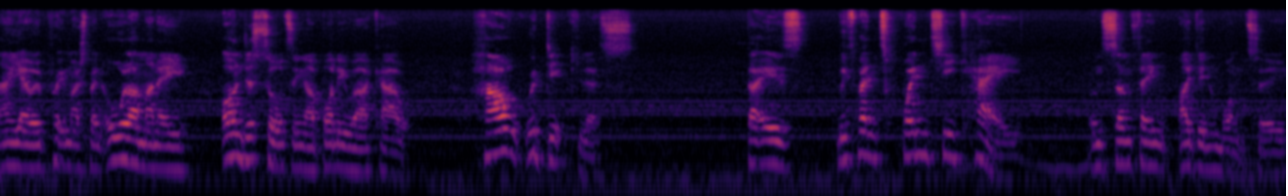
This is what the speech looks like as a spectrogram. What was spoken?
And yeah, we pretty much spent all our money on just sorting our bodywork out. How ridiculous. That is, we spent 20k on something I didn't want to.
